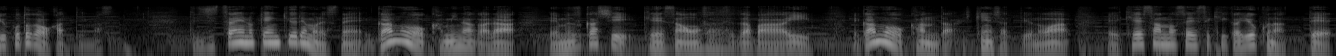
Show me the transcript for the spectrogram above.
いうことが分かっています。で実際の研究でもですね、ガムを噛みながら、え難しい計算をさせた場合、ガムを噛んだ被験者っていうのは、え計算の成績が良くなって、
